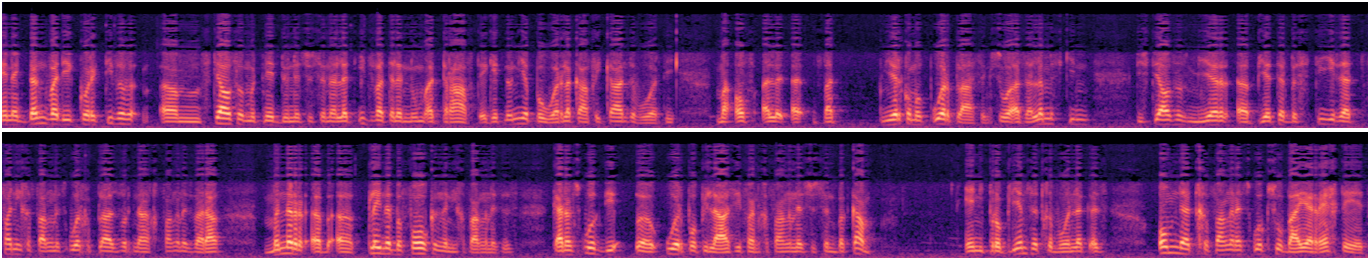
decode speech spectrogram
En ek dink wat die korrektiewe ehm um, stelsel moet net doen is soos in hulle iets wat hulle noem 'n draft. Ek het nou nie 'n behoorlike Afrikaanse woord nie, maar of hulle uh, wat neerkom op oorplasing. So as hulle miskien die stelsels meer uh, beter bestuur dat van die gevangenes oorgeplaas word na gevangenes waar daar minder 'n uh, eh, uh, kleiner bevolking in die gevangenes is, kan ons ook die uh, oorpopulasie van gevangenes soos in bekamp. En die probleem sit gewoonlik is omdat gevangenes ook so baie regte het,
